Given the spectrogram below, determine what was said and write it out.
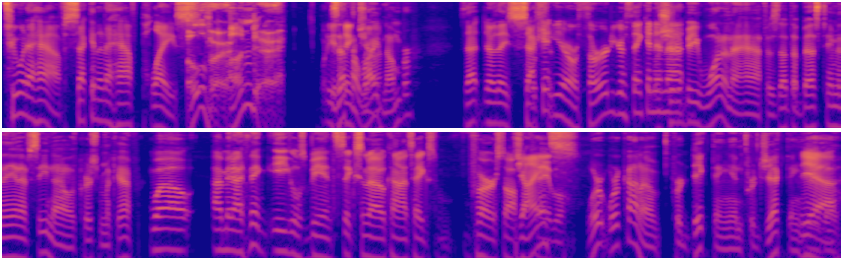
Two and a half, second and a half place. Over, under. What do you think? Is that think, the right number? Is that are they second should- year or third? You're thinking Or in should that? it should be one and a half? Is that the best team in the NFC now with Christian McCaffrey? well, I mean, I think Eagles being six and zero kind of takes first off the table. We're we're kind of predicting and projecting. Yeah.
